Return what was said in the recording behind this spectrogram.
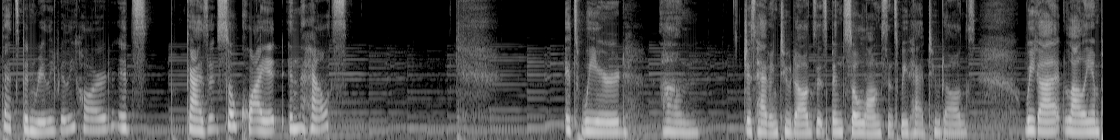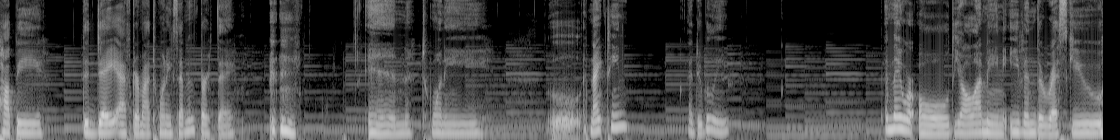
that's been really, really hard. It's, guys, it's so quiet in the house. It's weird. Um, just having two dogs. It's been so long since we've had two dogs. We got Lolly and Poppy the day after my 27th birthday in 2019, I do believe and they were old, y'all. I mean, even the rescue,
